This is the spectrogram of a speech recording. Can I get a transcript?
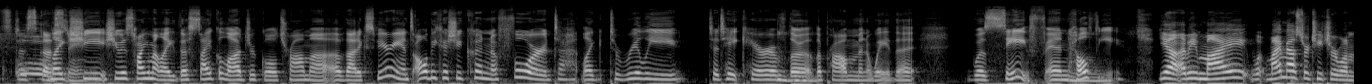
it's disgusting. like she she was talking about like the psychological trauma of that experience all because she couldn't afford to like to really to take care of the mm-hmm. the problem in a way that was safe and mm-hmm. healthy. Yeah, I mean, my my master teacher when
